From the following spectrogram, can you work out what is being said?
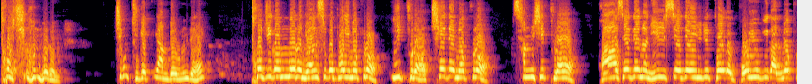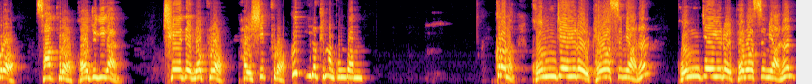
토지 건물은 지금 두 개뿐이 안 배우는데 토지 건물은 연수 곱하기 몇 프로? 2%. 최대 몇 프로? 30%. 과세되는 1세대 1주택은 보유기간 몇 프로? 4%. 거주기간 최대 몇 프로? 80%. 끝. 이렇게만 공부하면. 그러면 공제율을 배웠으면은 공제율을 배웠으면은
